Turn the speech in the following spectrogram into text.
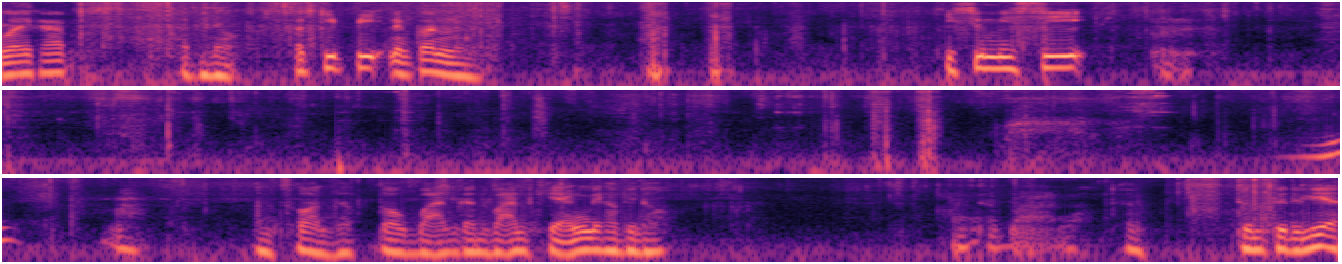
วยๆครับครับพี่น้องสกิปปิหนึ่งก้อนหนึ่งอิซูมิซิ อัน ซ่อนครับดอกบานกันหวานแข็งเลยครับพี่น้องมันจะบานจนจะได้เลีย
